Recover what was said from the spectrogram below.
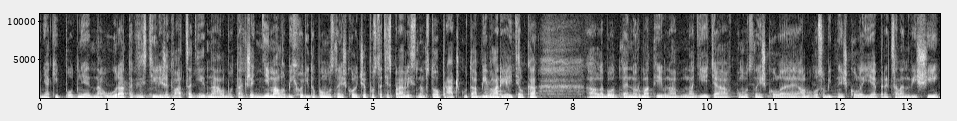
nejaký podnet na úrad, tak zistili, že 21 alebo tak, že nemalo by chodiť do pomocnej školy, čo v podstate spravili si tam z toho práčku tá bývalá riaditeľka alebo ten normatív na, na dieťa v pomocnej škole alebo v osobitnej škole je predsa len vyšší,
